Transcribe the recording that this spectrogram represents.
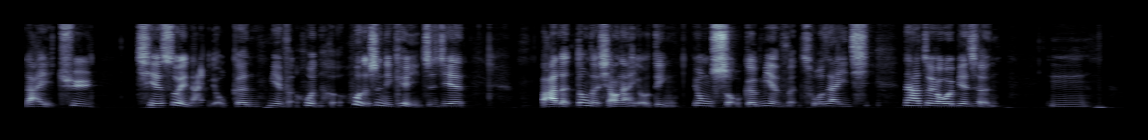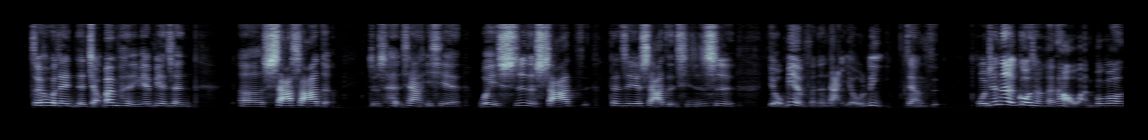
来去。切碎奶油跟面粉混合，或者是你可以直接把冷冻的小奶油丁用手跟面粉搓在一起，那它最后会变成，嗯，最后会在你的搅拌盆里面变成呃沙沙的，就是很像一些为湿的沙子，但这些沙子其实是有面粉的奶油粒这样子。我觉得那个过程很好玩，不过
